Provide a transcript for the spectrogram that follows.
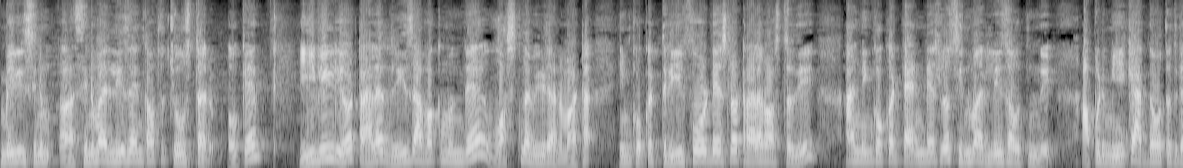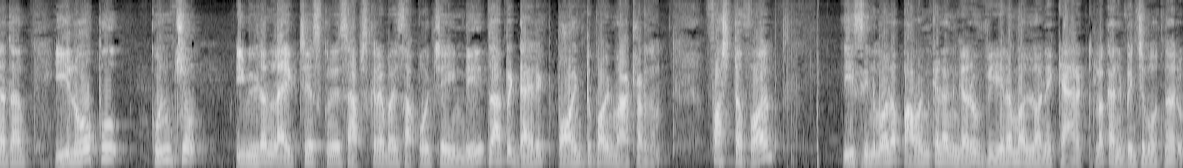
మీరు ఈ సినిమా ఆ, సినిమా రిలీజ్ అయిన తర్వాత చూస్తారు ఓకే? ఈ వీడియో ట్రైలర్ రిలీజ్ అవ్వక ముందే వస్తున్న వీడియో అనమాట ఇంకొక త్రీ ఫోర్ డేస్లో ట్రైలర్ వస్తుంది అండ్ ఇంకొక టెన్ డేస్లో సినిమా రిలీజ్ అవుతుంది. అప్పుడు మీకే అర్థం అవుతుంది కదా ఈలోపు కొంచెం ఈ వీడియోని లైక్ చేసుకుని సబ్స్క్రైబ్ అయ్యి సపోర్ట్ చేయండి. దాపి డైరెక్ట్ పాయింట్ టు పాయింట్ మాట్లాడదాం. ఫస్ట్ ఆఫ్ ఆల్ ఈ సినిమాలో పవన్ కళ్యాణ్ గారు వీరమల్లు అనే క్యారెక్టర్లో కనిపించబోతున్నారు.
